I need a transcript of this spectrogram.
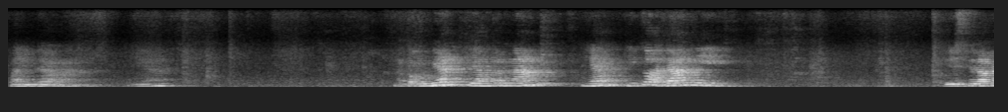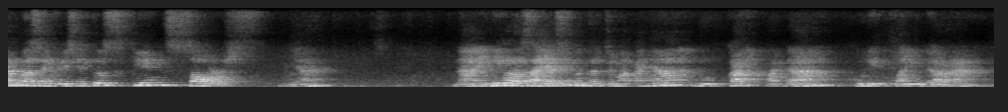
payudara, ya. Nah kemudian yang keenam, ya itu ada nih diistilahkan bahasa Inggris itu skin sores, ya. Nah ini kalau saya sih menerjemahkannya luka pada kulit payudara.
